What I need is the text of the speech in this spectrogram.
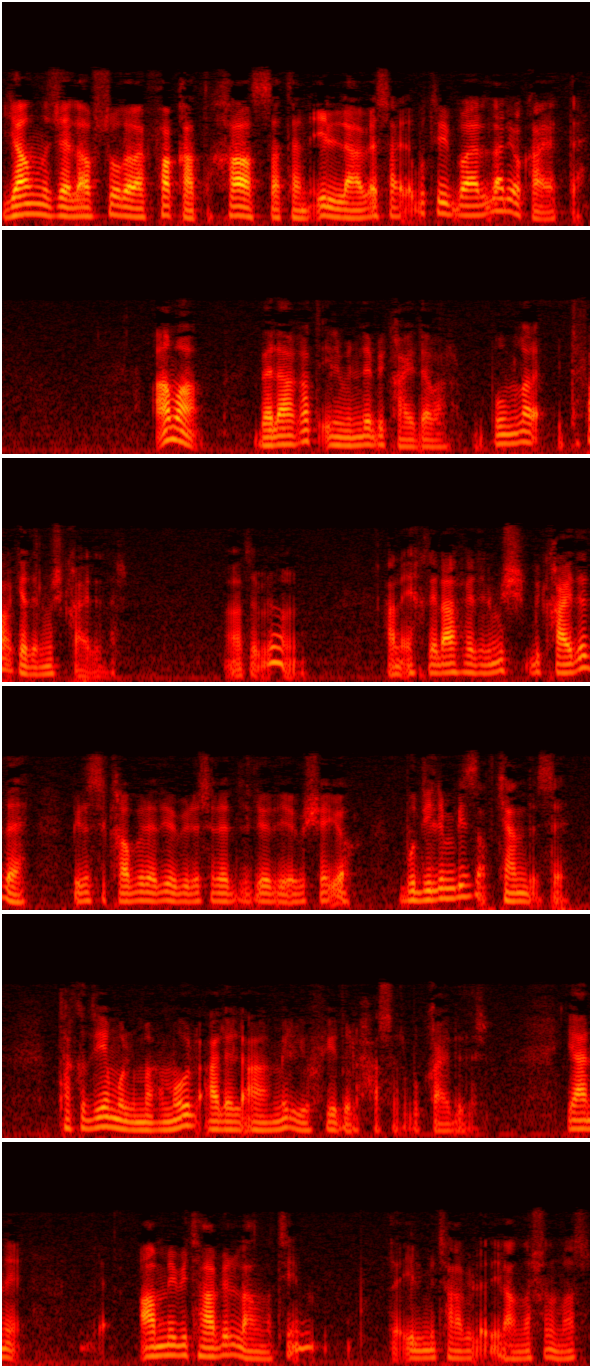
Yalnızca lafzı olarak fakat, hasaten, illa vesaire bu tip ibareler yok ayette. Ama belagat ilminde bir kayda var. Bunlar ittifak edilmiş kaydedir. Anlatabiliyor muyum? Hani ihtilaf edilmiş bir kayda de birisi kabul ediyor, birisi reddediyor diye bir şey yok. Bu dilin bizzat kendisi. Takdimul ma'mul alel amil yufidul hasır. Bu kaydedir. Yani ammi bir tabirle anlatayım. İlmi tabirle değil anlaşılmaz.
